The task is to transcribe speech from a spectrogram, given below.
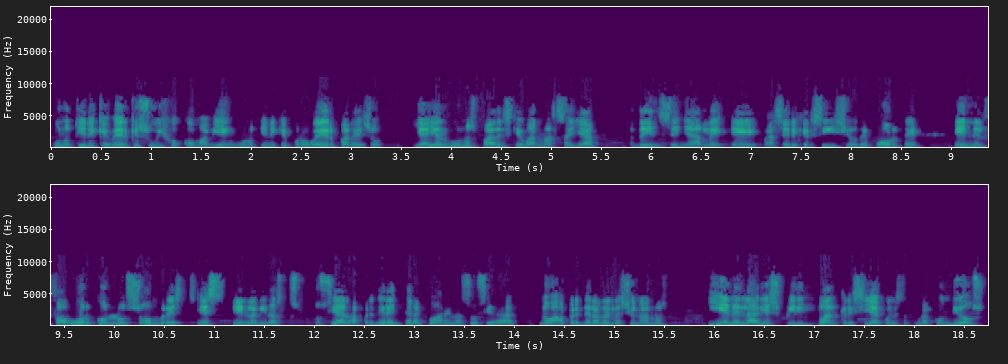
Uno tiene que ver que su hijo coma bien, uno tiene que proveer para eso. Y hay algunos padres que van más allá de enseñarle eh, a hacer ejercicio, deporte, en el favor con los hombres es en la vida social, aprender a interactuar en la sociedad, ¿no? Aprender a relacionarnos y en el área espiritual crecía con estatura con Dios.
